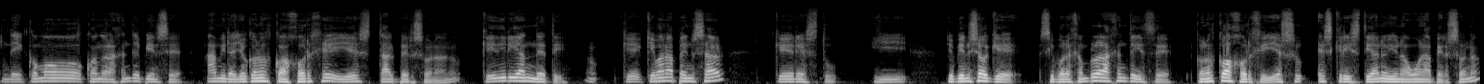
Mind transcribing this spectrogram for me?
De cómo cuando la gente piense, ah, mira, yo conozco a Jorge y es tal persona, ¿no? ¿Qué dirían de ti? ¿Qué, qué van a pensar que eres tú? Y yo pienso que si, por ejemplo, la gente dice, conozco a Jorge y es, es cristiano y una buena persona,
